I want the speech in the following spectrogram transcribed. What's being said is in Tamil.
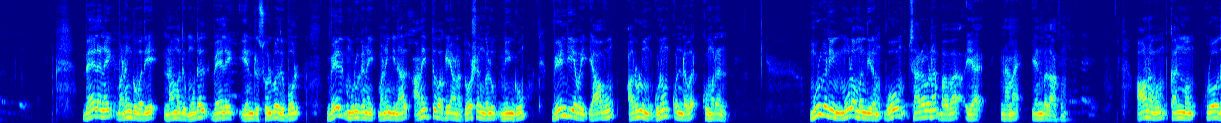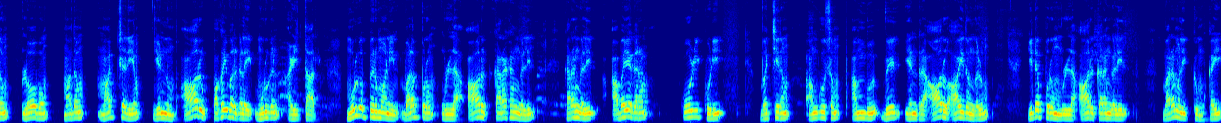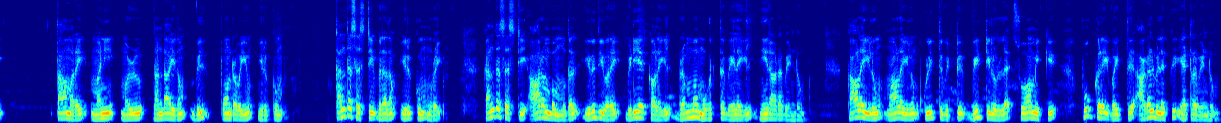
வேலனை வணங்குவதே நமது முதல் வேலை என்று சொல்வது போல் வேல் முருகனை வணங்கினால் அனைத்து வகையான தோஷங்களும் நீங்கும். வேண்டியவை யாவும் அருளும் குணம் கொண்டவர் குமரன். முருகனின் மூலமந்திரம் ஓம் சரவண பவய நம என்பதாகும். ஆணவம் கண்மம் குரோதம் லோபம் மதம் மாச்சரியம் என்னும் ஆறு பகைவர்களை முருகன் அழித்தார். முருகப்பெருமானின் வலப்புறம் உள்ள ஆறு கரகங்களில் கரங்களில் அபயகரம் கோழிக்கொடி வச்சிரம் அங்குசம் அம்பு வேல் என்ற ஆறு ஆயுதங்களும் இடப்புறம் உள்ள ஆறு கரங்களில் வரமளிக்கும் கை தாமரை மணி மழு தண்டாயுதம் வில் போன்றவையும் இருக்கும். கந்த சஷ்டி விரதம் இருக்கும் முறை. கந்த சஷ்டி ஆரம்பம் முதல் இறுதி வரை விடியற்காலையில் பிரம்ம முகூர்த்த வேளையில் நீராட வேண்டும். காலையிலும் மாலையிலும் குளித்துவிட்டு வீட்டிலுள்ள சுவாமிக்கு பூக்களை வைத்து அகல் விளக்கு ஏற்ற வேண்டும்.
